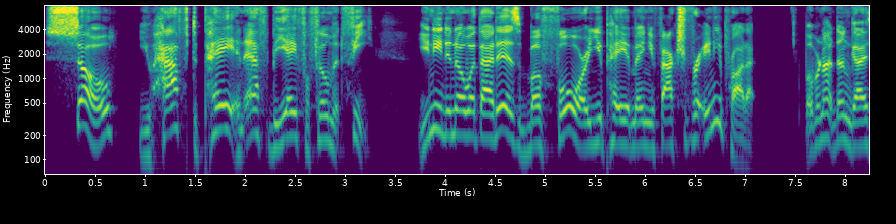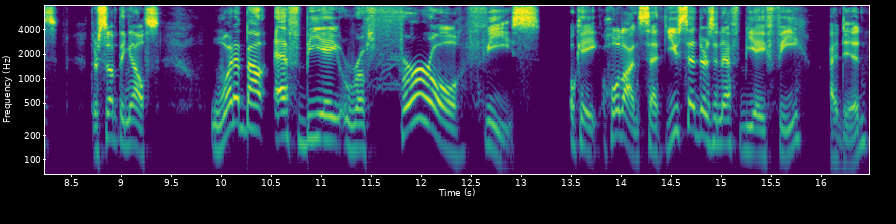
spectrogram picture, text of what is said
So you have to pay an FBA fulfillment fee. You need to know what that is before you pay a manufacturer for any product. But we're not done, guys. There's something else. What about FBA referral fees? Okay, hold on, Seth. You said there's an FBA fee. I did.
